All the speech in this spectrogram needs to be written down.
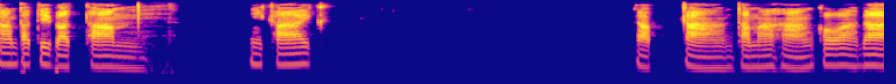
งานปฏิบัติธรรมนี่คล้ายกับการทำอาหารก็ว่าได้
